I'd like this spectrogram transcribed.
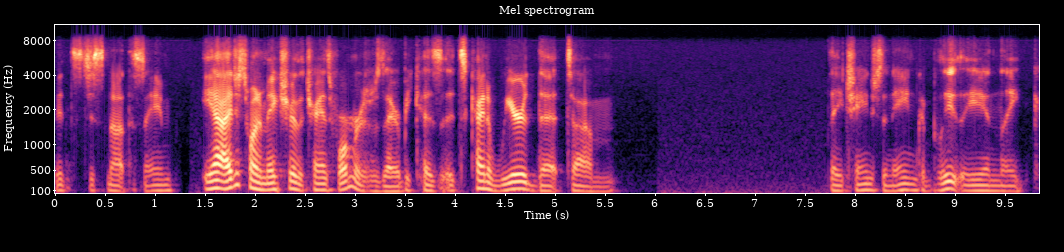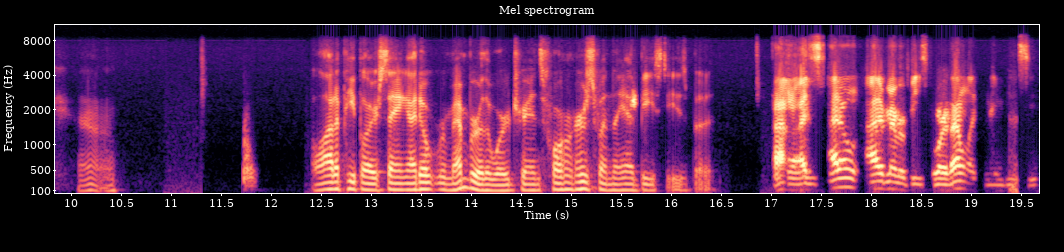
It's just not the same. Yeah, I just want to make sure that Transformers was there because it's kind of weird that um they changed the name completely and like I don't know. A lot of people are saying I don't remember the word Transformers when they had Beasties, but I don't know. I just I don't. I remember Beast Wars. I don't like the name Beasties.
